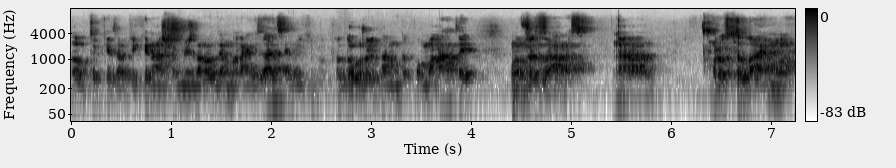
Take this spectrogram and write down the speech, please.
Ну таки завдяки нашим міжнародним організаціям, які продовжують нам допомагати. Ми вже зараз е, розсилаємо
